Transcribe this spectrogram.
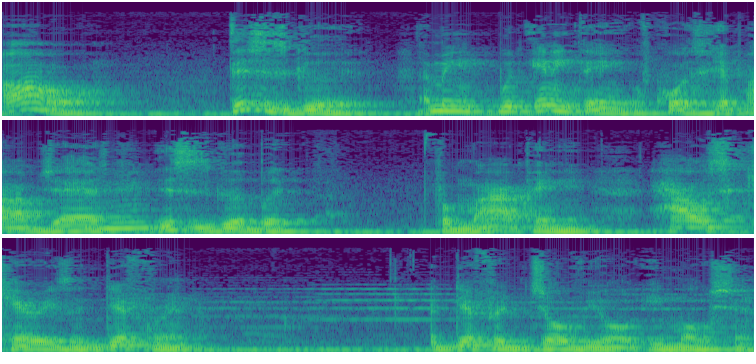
oh, this is good. I mean, with anything, of course, hip hop, jazz, mm-hmm. this is good. But from my opinion, house carries a different a different jovial emotion.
